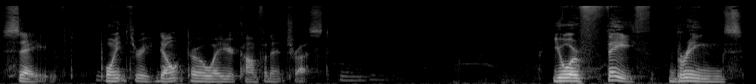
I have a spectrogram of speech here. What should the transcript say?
saved. Point three don't throw away your confident trust. Your faith brings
